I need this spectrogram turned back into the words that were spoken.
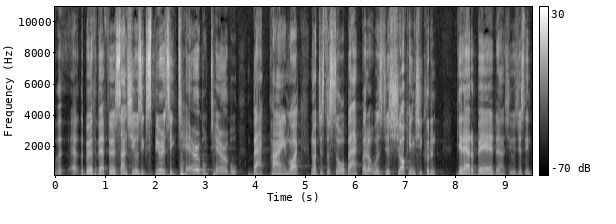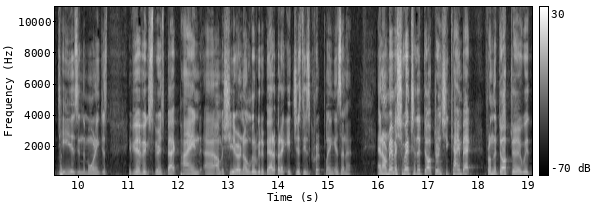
the birth of our first son, she was experiencing terrible, terrible back pain. Like, not just a sore back, but it was just shocking. She couldn't get out of bed. Uh, she was just in tears in the morning. Just, if you've ever experienced back pain, uh, I'm a shearer, know a little bit about it, but it just is crippling, isn't it? And I remember she went to the doctor and she came back from the doctor with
